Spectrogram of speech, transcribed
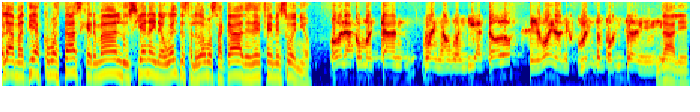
Hola Matías, ¿cómo estás? Germán, Luciana y Nahuel, te saludamos acá desde FM Sueño. Hola, ¿cómo están? Bueno, buen día a todos. Eh, bueno, les comento un poquito de, Dale.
